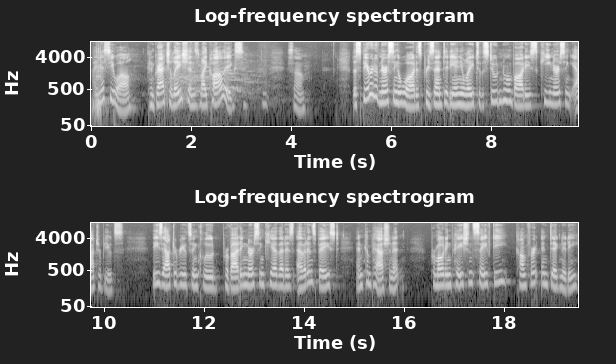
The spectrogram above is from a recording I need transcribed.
I miss you all. Congratulations, my colleagues. So, The Spirit of Nursing Award is presented annually to the student who embodies key nursing attributes. These attributes include providing nursing care that is evidence based and compassionate, promoting patient safety, comfort, and dignity,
